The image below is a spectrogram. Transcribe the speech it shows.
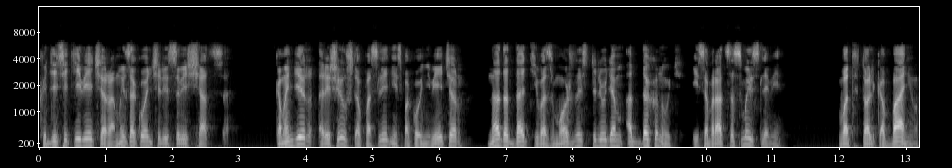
К десяти вечера мы закончили совещаться. Командир решил, что в последний спокойный вечер надо дать возможность людям отдохнуть и собраться с мыслями. Вот только баню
